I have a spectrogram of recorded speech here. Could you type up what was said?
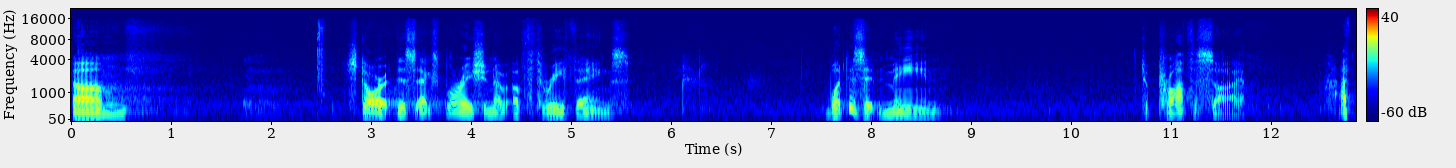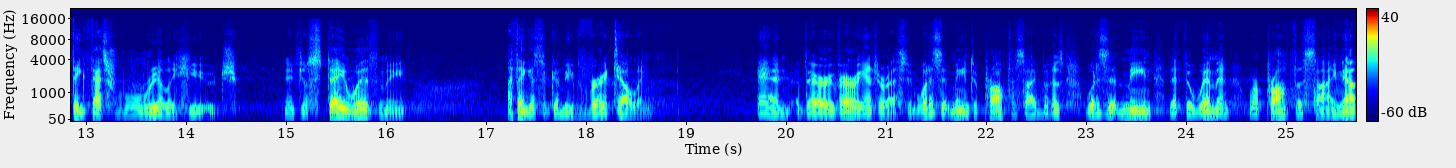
Um, start this exploration of, of three things. What does it mean to prophesy? I think that's really huge. And if you'll stay with me, I think it's going to be very telling and very, very interesting. What does it mean to prophesy? Because what does it mean that the women were prophesying? Now,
